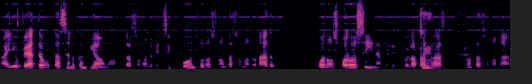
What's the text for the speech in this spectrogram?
Aí o Vettel está sendo campeão, ó. Tá somando 25 pontos, o Alonso não está somando nada. O Alonso parou sim, né? Mas ele foi lá para trás, não está somando nada.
